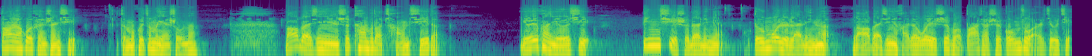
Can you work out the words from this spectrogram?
当然会很生气。怎么会这么眼熟呢？老百姓是看不到长期的。有一款游戏《兵器时代》里面，都末日来临了，老百姓还在为是否八小时工作而纠结。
